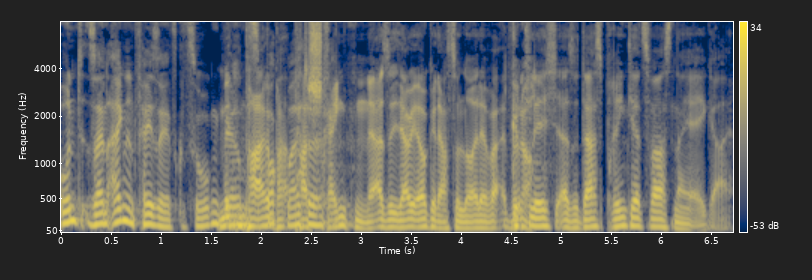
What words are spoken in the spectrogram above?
und seinen eigenen Phaser jetzt gezogen, Mit ein paar, Spock paar, paar Schränken. ne? Also da habe ich auch gedacht, so Leute, Genau. wirklich, also das bringt jetzt was, naja, egal.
